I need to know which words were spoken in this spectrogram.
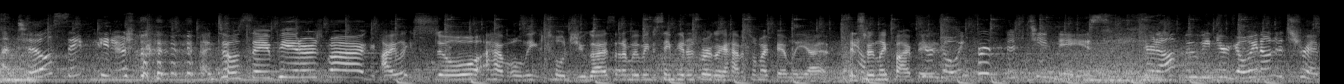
Until St. Petersburg. Until St. Petersburg. I like still have only told you guys that I'm moving to St. Petersburg. Like I haven't told my family yet. It's been like five days. You're days. going for 15 days. You're not moving. You're going on a trip.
